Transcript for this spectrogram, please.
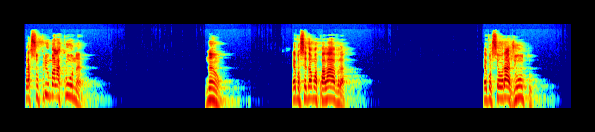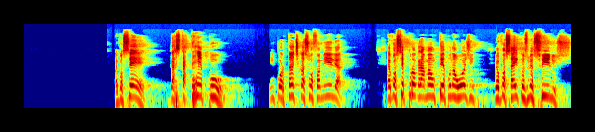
para suprir uma lacuna. Não. É você dar uma palavra. É você orar junto. É você gastar tempo importante com a sua família. É você programar um tempo, não, hoje eu vou sair com os meus filhos.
